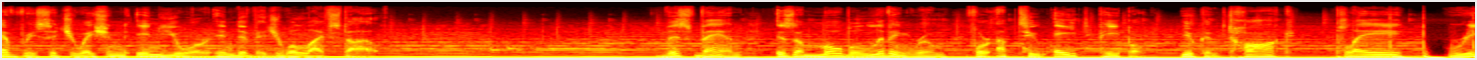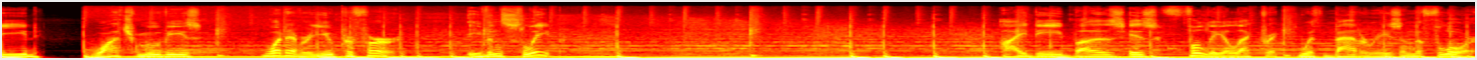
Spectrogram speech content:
Every situation in your individual lifestyle. This van is a mobile living room for up to eight people. You can talk, play, read, watch movies, whatever you prefer, even sleep. ID Buzz is fully electric with batteries in the floor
